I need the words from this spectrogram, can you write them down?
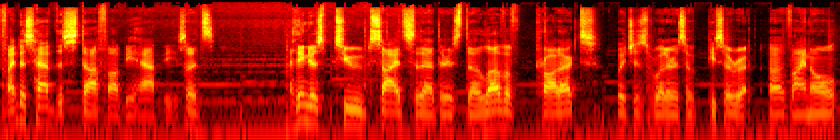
if I just have this stuff, I'll be happy. So it's I think there's two sides to that. There's the love of product, which is whether it's a piece of uh, vinyl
